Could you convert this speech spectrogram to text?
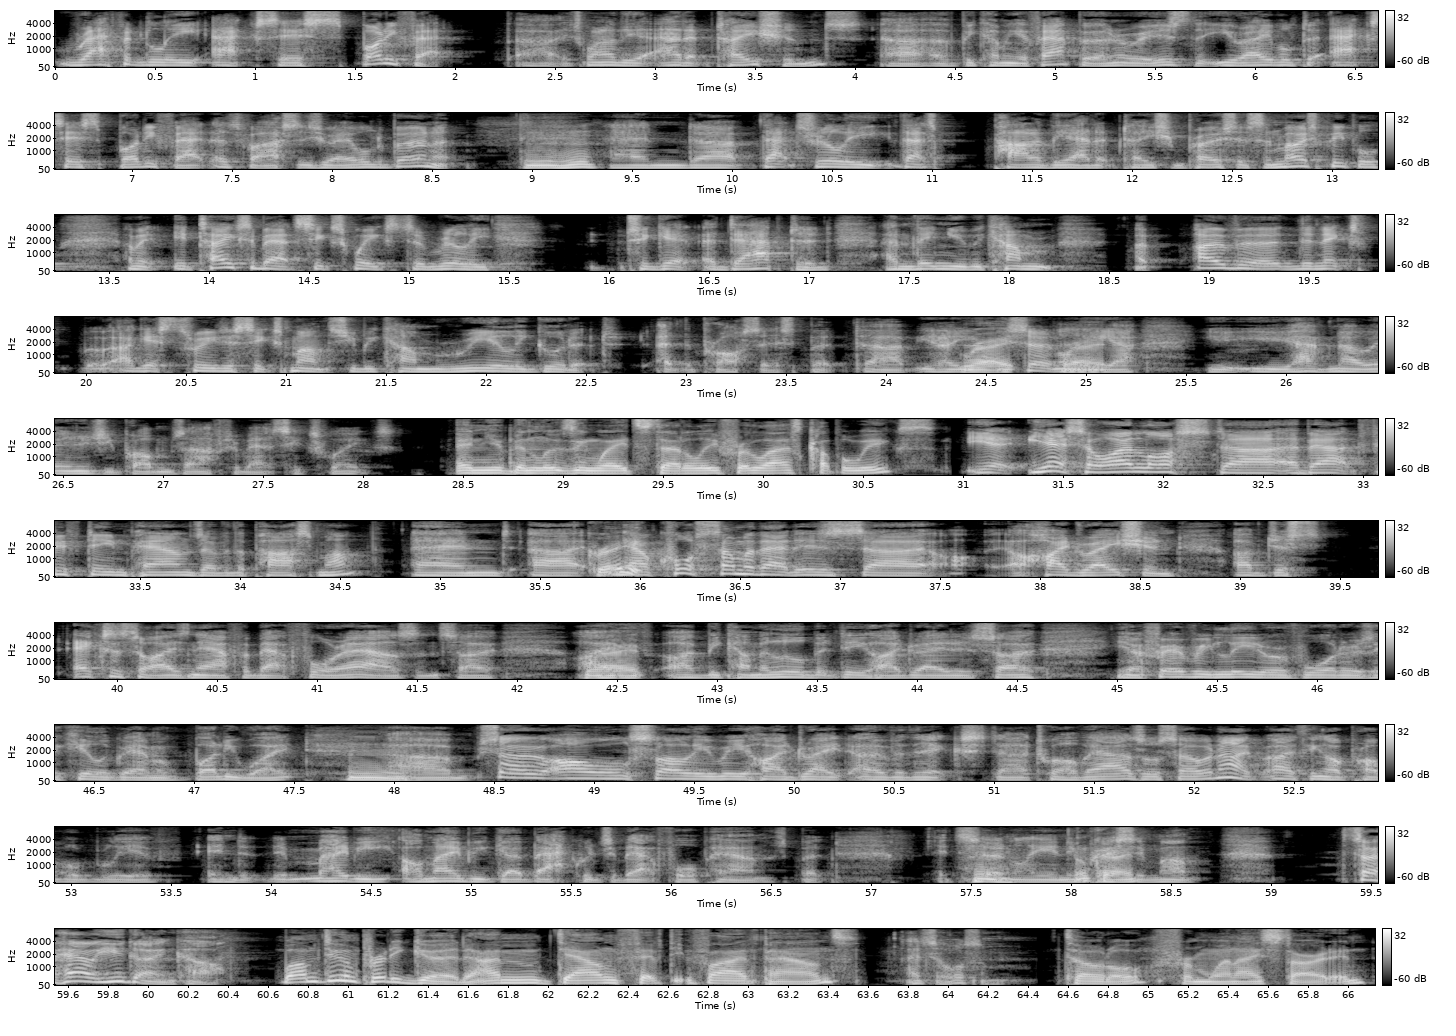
rapidly access body fat. Uh, it's one of the adaptations uh, of becoming a fat burner is that you're able to access body fat as fast as you're able to burn it, and uh, that's really that's part of the adaptation process. And most people, I mean, it takes about six weeks to really to get adapted, and then you become uh, over the next, I guess, three to six months, you become really good at at the process. But uh, you know, you, you certainly right. Uh, you you have no energy problems after about six weeks. And you've been losing weight steadily for the last couple of weeks? Yeah, yeah. So I lost uh, about fifteen pounds over the past month, and uh, now, of course, some of that is uh, hydration. I've just exercised now for about four hours, and so Right. I've I've become a little bit dehydrated. So you know, for every liter of water is a kilogram of body weight. Hmm. Um, so I'll slowly rehydrate over the next uh, twelve hours or so, and I, I think I'll probably have ended. Maybe I'll maybe go backwards about four pounds, but it's certainly an impressive month. So how are you going, Carl? Well, I'm doing pretty good. I'm down 55 pounds That's awesome. total from when I started.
